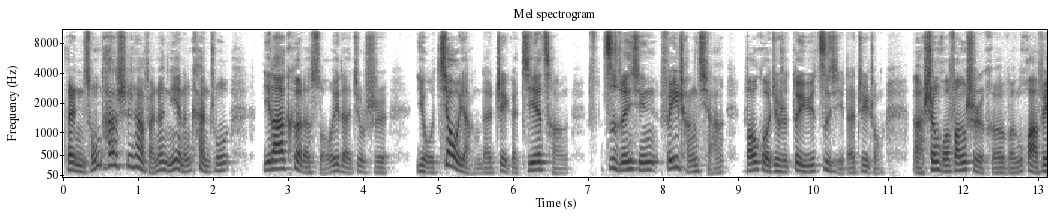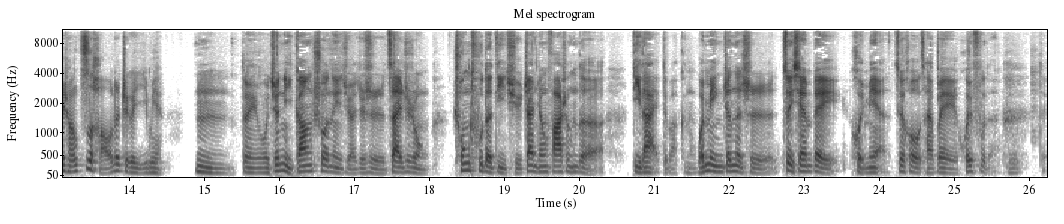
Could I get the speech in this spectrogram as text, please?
但是你从他身上，反正你也能看出。伊拉克的所谓的就是有教养的这个阶层，自尊心非常强，包括就是对于自己的这种啊生活方式和文化非常自豪的这个一面。嗯，对，我觉得你刚刚说的那句啊，就是在这种冲突的地区、战争发生的地带，对吧？可能文明真的是最先被毁灭，最后才被恢复的。嗯，对，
